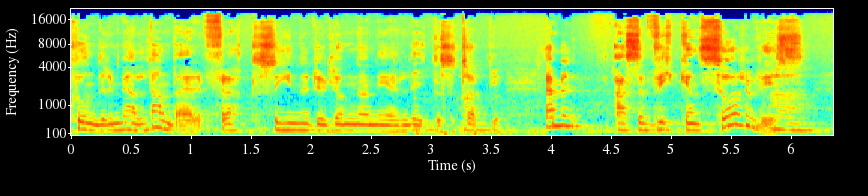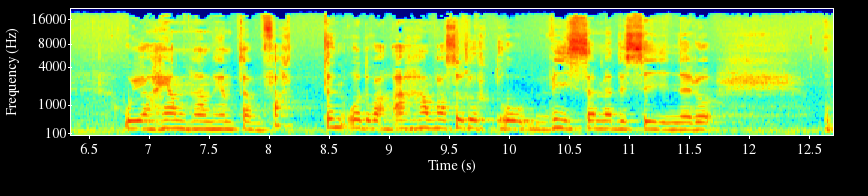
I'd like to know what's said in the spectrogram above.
kunder emellan där för att så hinner du lugna ner lite och så tar blod. Ja, men alltså vilken service! Ja. Och jag hem, han hämtade vatten och det var, ah, han var så rutt och visade mediciner och, och,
